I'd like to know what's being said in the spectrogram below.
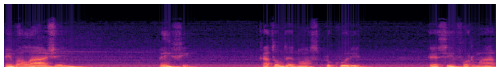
embalagem, enfim. Cada um de nós procure é, se informar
